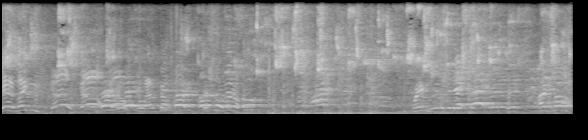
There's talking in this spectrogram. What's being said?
Get it, Leighton. Go, go. Go, go, Adam, go. This is little. Swing. High post.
